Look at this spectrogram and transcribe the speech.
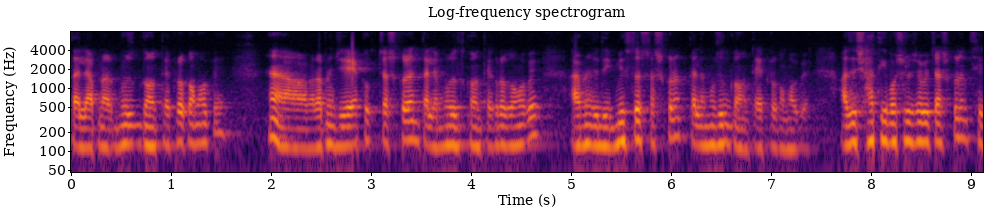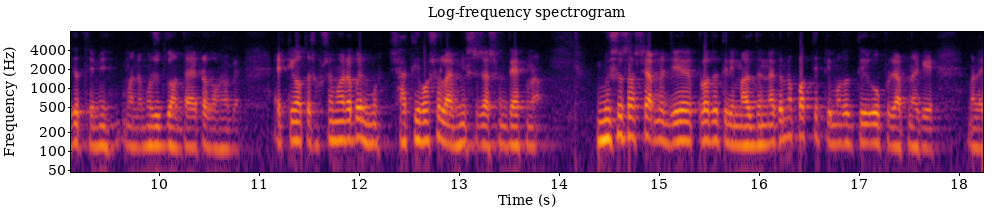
তাহলে আপনার মজুদ ঘনত্ব একরকম হবে। হ্যাঁ আর আপনি যদি একক চাষ করেন, তাহলে মজুদ ঘনত্ব একরকম হবে। আর আপনি যদি মিশ্র চাষ করেন, তাহলে মজুদ ঘনত্ব একরকম হবে। আর যদি সাথী ফসল হিসাবে চাষ করেন, সেক্ষেত্রে মানে মজুদ ঘনত্ব একরকম হবে। একটি কথা সবসময় রাখবেন, সাথী ফসল আর মিশ্র চাষ কিন্তু এক না। মিশ্র চাষে আপনি যে প্রজাতির মাছ দেন না কেন, প্রত্যেকটি প্রজাতির উপরে আপনাকে মানে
